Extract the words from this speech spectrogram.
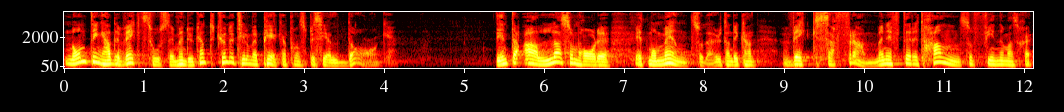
någonting hade väckts hos dig men du kan, kunde till och med peka på en speciell dag. Det är inte alla som har det ett moment sådär utan det kan växa fram. Men efter ett hand så finner man sig själv.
